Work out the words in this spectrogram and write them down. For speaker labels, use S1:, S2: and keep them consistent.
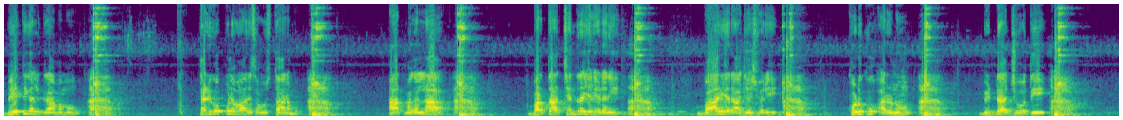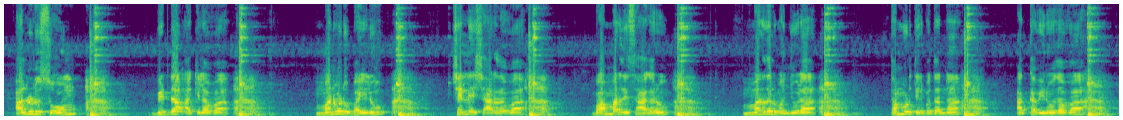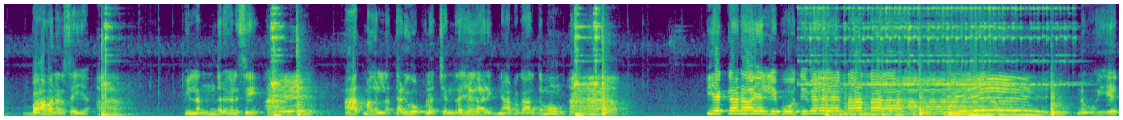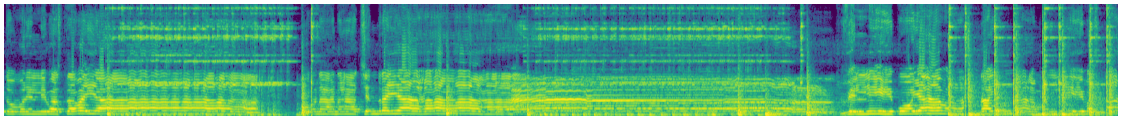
S1: బేతిగల్ గ్రామము. తడిగొప్పుల వారి సంస్థానము. ఆత్మగల్లా. భర్త చంద్రయ్య లేడని. భార్య రాజేశ్వరి. కొడుకు అరుణు. బిడ్డ జ్యోతి. అల్లుడు సోమ్. బిడ్డ అఖిలవ్వ. మనవడు బయలు చెల్లె శారదవ్వ. బామ్మరది సాగరు. మరదలు మంజుల. తమ్ముడు తిరుపతన్న అక్క వినోదవ్వ బావ నరసయ్య. వీళ్ళందరూ కలిసి ఆత్మగల్ల తడిగొప్పుల చంద్రయ్య గారి జ్ఞాపకార్థము ఎక్కడా వెళ్ళిపోతివే నాన్న. నువ్వు ఏ తొవ్వనెళ్ళి వస్తావయ్యా? ఓ నాన్న చంద్రయ్య. వెళ్ళిపోయావా నాయన మళ్ళీ వస్తా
